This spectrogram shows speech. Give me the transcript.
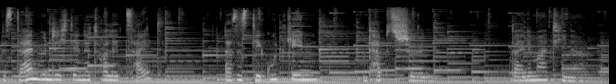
Bis dahin wünsche ich dir eine tolle Zeit, lass es dir gut gehen und hab's schön. Deine Martina.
